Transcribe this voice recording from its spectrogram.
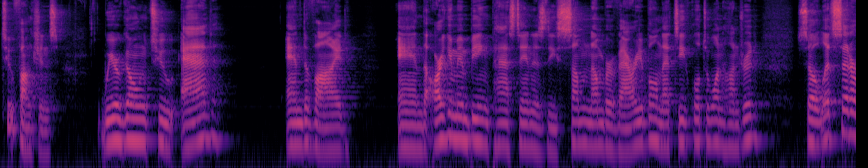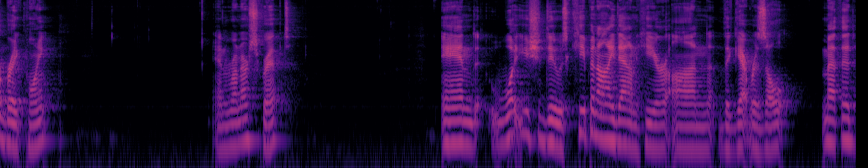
two functions. We are going to add and divide, and the argument being passed in is the sum number variable, and that's equal to 100. So let's set our breakpoint and run our script. And what you should do is keep an eye down here on the get result method,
